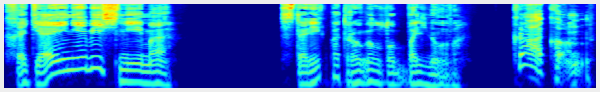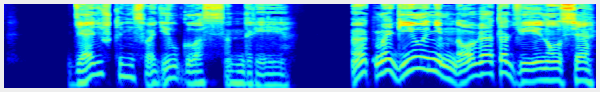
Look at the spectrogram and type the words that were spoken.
хотя и необъяснимо. Старик потрогал лоб больного. «Как он?» Дядюшка не сводил глаз с Андрея. «От могилы немного отодвинулся,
